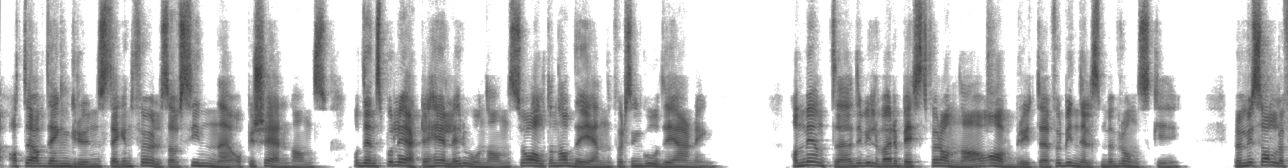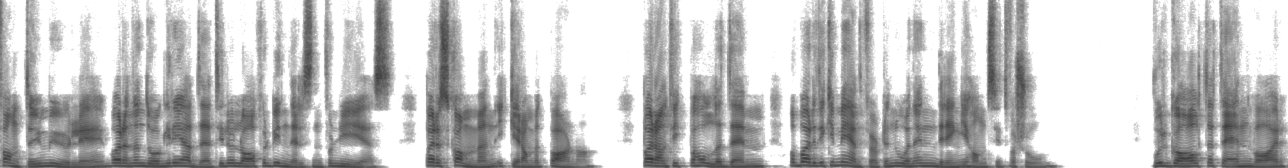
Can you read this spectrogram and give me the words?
at det av den grunn steg en følelse av sinne opp i sjelen hans, og den spolerte hele roen hans og alt han hadde igjen for sin gode gjerning. Han mente det ville være best for Anna å avbryte forbindelsen med Bronski, men hvis alle fant det umulig, var han endog rede til å la forbindelsen fornyes, bare skammen ikke rammet barna bare han fikk beholde dem, og bare det ikke medførte noen endring i hans situasjon. Hvor galt dette enn var,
